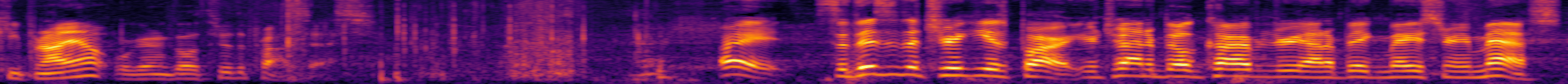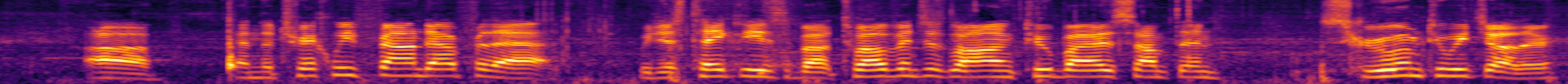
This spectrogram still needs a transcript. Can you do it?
Keep an eye out. We're gonna go through the process. All right, so this is the trickiest part. You're trying to build carpentry on a big masonry mess. Uh, and the trick we found out for that, we just take these about 12 inches long, two by something, screw them to each other,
